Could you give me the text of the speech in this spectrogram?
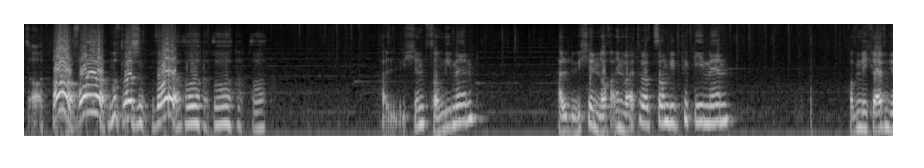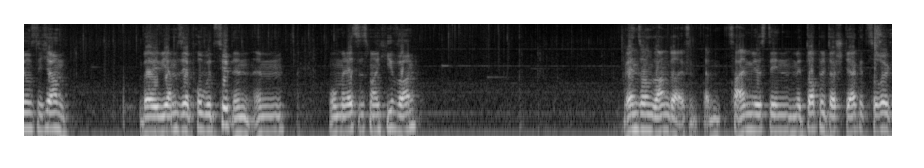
So. Oh, Feuer! Muss löschen! Feuer! Oh, oh, oh. Hallöchen, Zombie-Man. Hallöchen, noch ein weiterer Zombie-Piggy-Man. Hoffentlich greifen die uns nicht an. Weil wir haben sie ja provoziert, in, in, wo wir letztes Mal hier waren. Wenn sie uns angreifen, dann zahlen wir es denen mit doppelter Stärke zurück.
